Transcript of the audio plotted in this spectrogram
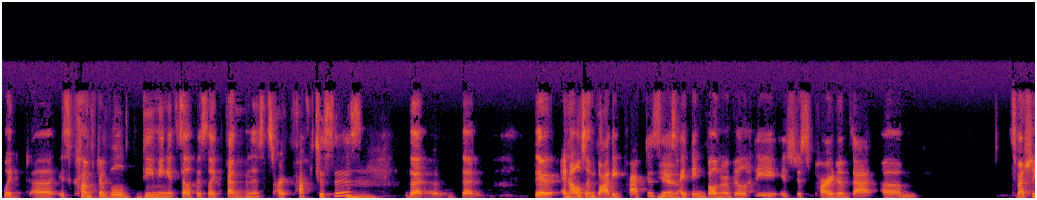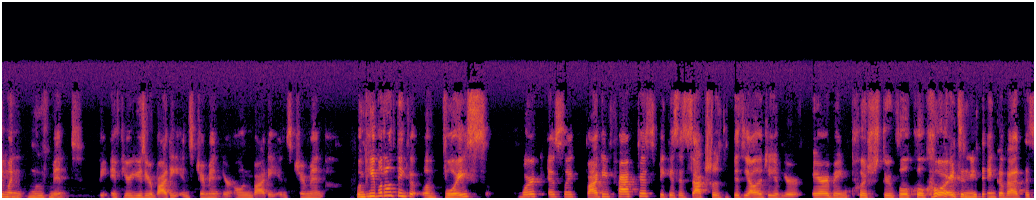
what uh, is comfortable deeming itself as like feminist art practices mm-hmm. that uh, that there and also embodied practices yeah. i think vulnerability is just part of that um, especially when movement if you're using your body instrument your own body instrument when people don't think of voice work as like body practice because it's actually the physiology of your air being pushed through vocal cords and you think about this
